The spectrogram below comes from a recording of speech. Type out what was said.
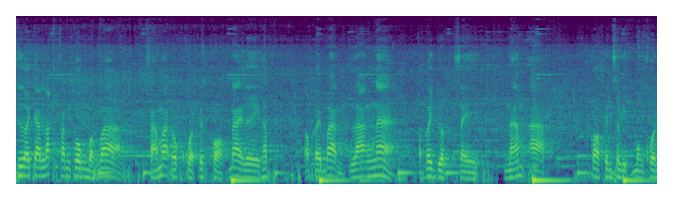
คืออาจารย์ลักษณ์ฟันธงบอกว่าสามารถเอาขวดไปกรอกได้เลยครับ เอาไปบ้านล้างหน้า เอาไปหยดใส่น้ำอาบ ก็เป็นสิริมงคล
